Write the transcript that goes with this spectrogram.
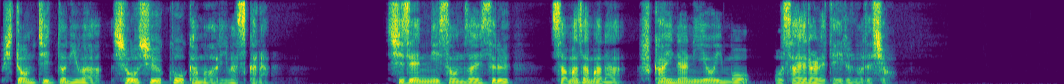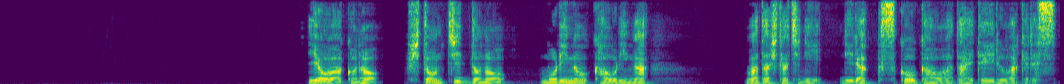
ピトンチッドには消臭効果もありますから自然に存在するさまざまな不快な匂いも抑えられているのでしょう要はこのフィトンチッドの森の香りが私たちにリラックス効果を与えているわけです。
